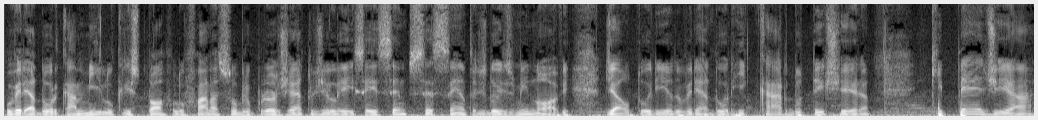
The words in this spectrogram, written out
O vereador Camilo Cristófalo fala sobre o projeto de lei 660 de 2009, de autoria do vereador Ricardo Teixeira, que pede a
